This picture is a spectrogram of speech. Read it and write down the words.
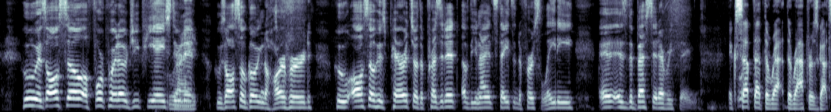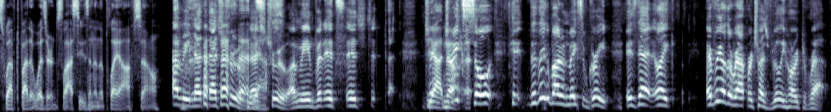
who is also a 4.0 GPA student, Right. who's also going to Harvard, who also his parents are the president of the United States and the first lady, is the best at everything. Except that the Ra- the Raptors got swept by the Wizards last season in the playoffs. So I mean that that's true. That's Yes. true. I mean, but it's it's Drake, Yeah, no, Drake's uh, so the thing about it that makes him great is that like every other rapper tries really hard to rap.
